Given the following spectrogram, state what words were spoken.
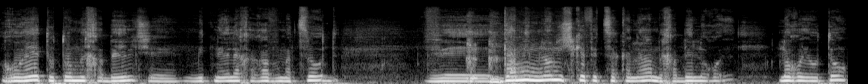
רואה את אותו מחבל שמתנהל אחריו מצוד, וגם אם לא נשקפת סכנה, המחבל לא רואה, לא רואה אותו,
